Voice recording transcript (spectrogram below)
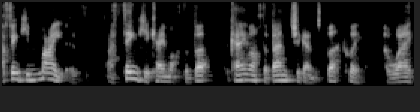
I think you might have. I think you came off the but came off the bench against Buckley away.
